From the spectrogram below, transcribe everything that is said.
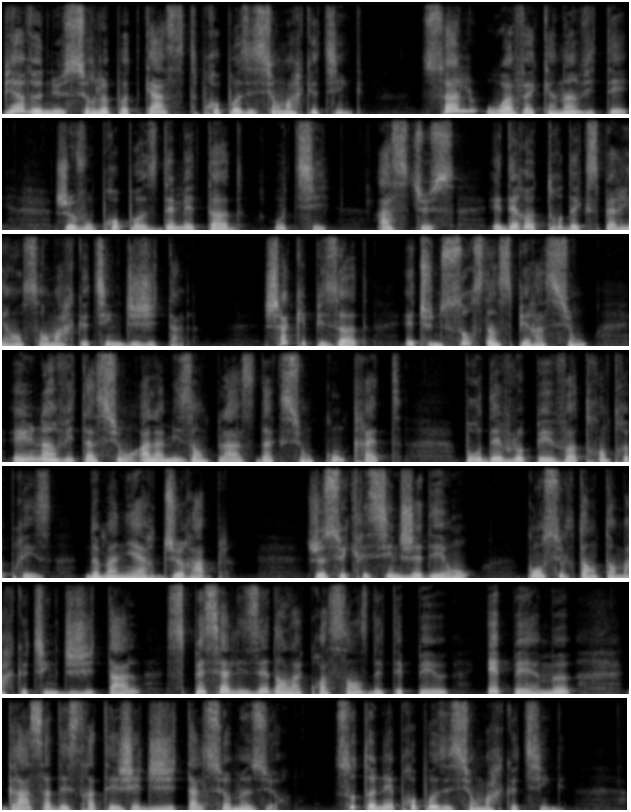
Bienvenue sur le podcast Proposition Marketing. Seul ou avec un invité, je vous propose des méthodes, outils, astuces et des retours d'expérience en marketing digital. Chaque épisode est une source d'inspiration et une invitation à la mise en place d'actions concrètes pour développer votre entreprise de manière durable. Je suis Christine Gédéon, consultante en marketing digital spécialisée dans la croissance des TPE et PME grâce à des stratégies digitales sur mesure. Soutenez Proposition Marketing.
